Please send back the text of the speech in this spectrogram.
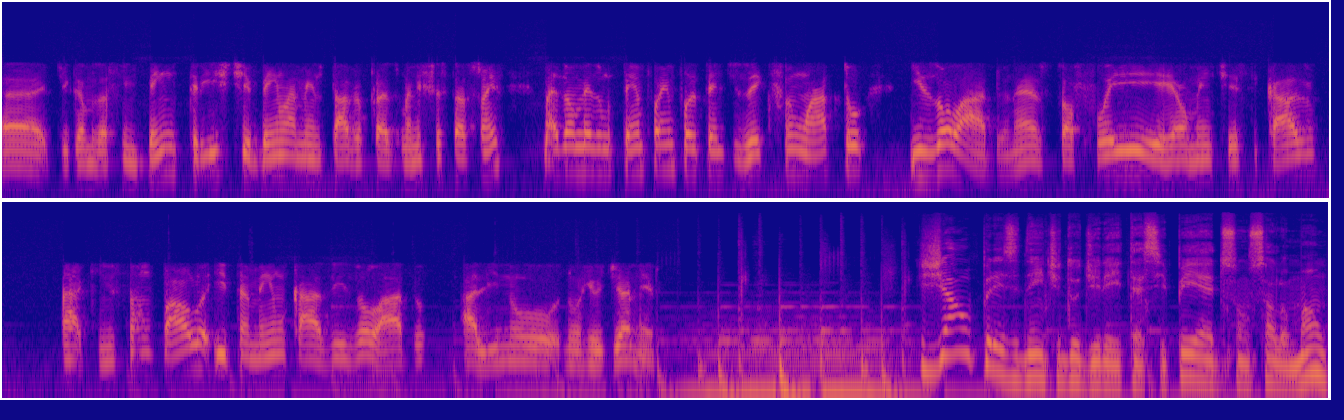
uh, digamos assim, bem triste, bem lamentável para as manifestações, mas ao mesmo tempo é importante dizer que foi um ato isolado, né? Só foi realmente esse caso aqui em São Paulo e também um caso isolado ali no, no Rio de Janeiro. Já o presidente do Direito SP, Edson Salomão,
